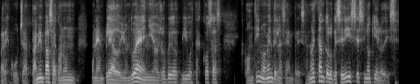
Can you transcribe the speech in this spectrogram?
para escuchar. También pasa con un, empleado y un dueño. Yo veo, vivo estas cosas continuamente en las empresas. No es tanto lo que se dice, sino quién lo dice.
